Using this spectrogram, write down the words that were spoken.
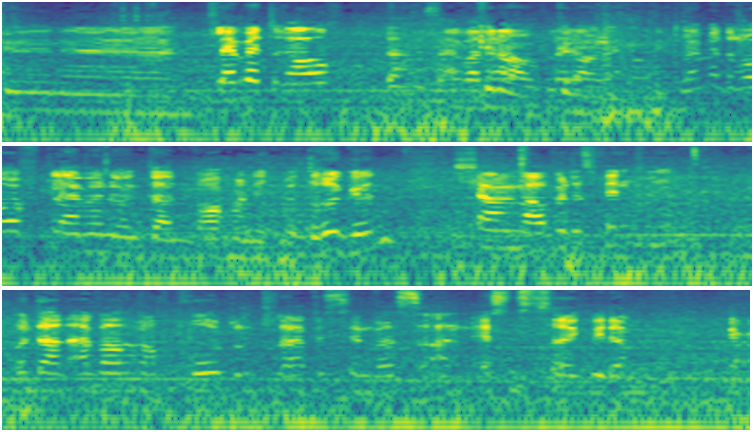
Schöne. Klemme drauf, das ist einfach Genau, genau. die Klemme draufklemmen und dann braucht man nicht mehr drücken. Schauen wir mal, ob wir das finden. Und dann einfach noch Brot und ein bisschen was an Essenszeug wieder. Ja.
